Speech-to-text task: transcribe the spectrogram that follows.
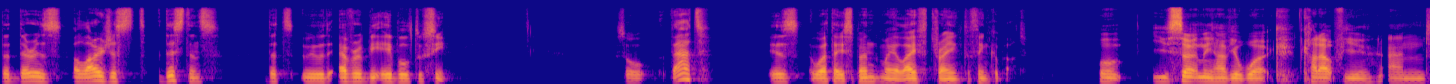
that there is a largest distance that we would ever be able to see. So that is what I spend my life trying to think about. Well, you certainly have your work cut out for you, and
